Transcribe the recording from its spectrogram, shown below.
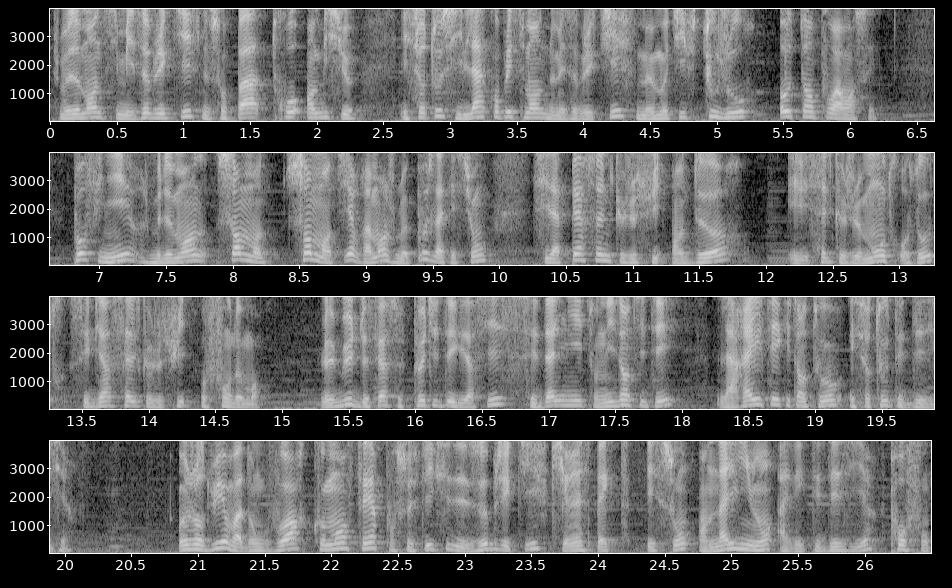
Je me demande si mes objectifs ne sont pas trop ambitieux, et surtout si l'accomplissement de mes objectifs me motive toujours autant pour avancer. Pour finir, je me demande, sans, me mentir, vraiment, je me pose la question si la personne que je suis en dehors et celle que je montre aux autres, c'est bien celle que je suis au fond de moi. Le but de faire ce petit exercice, c'est d'aligner ton identité, la réalité qui t'entoure et surtout tes désirs. Aujourd'hui, on va donc voir comment faire pour se fixer des objectifs qui respectent et sont en alignement avec tes désirs profonds,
